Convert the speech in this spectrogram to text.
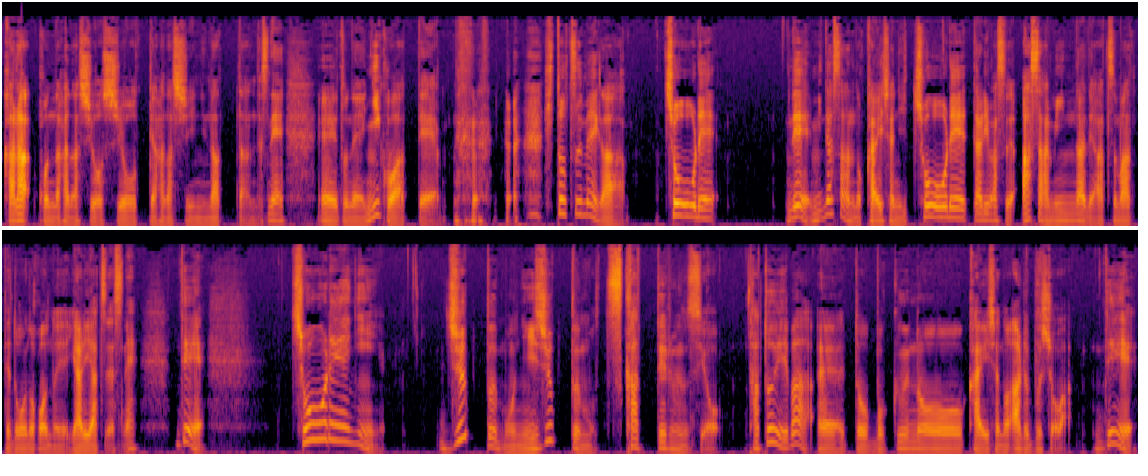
からこんな話をしようって話になったんですね。えっ、ー、とね、2個あって 1つ目が朝礼。で、皆さんの会社に朝礼ってあります。朝みんなで集まってどうのこうのやるやつですね。で、朝礼に10分も20分も使ってるんですよ。例えば、えっ、ー、と、僕の会社のある部署は。で、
